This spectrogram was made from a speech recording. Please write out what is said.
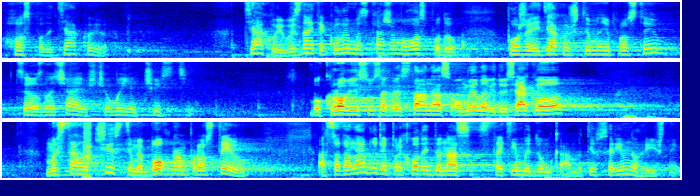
Господи, дякую. Дякую. Ви знаєте, коли ми скажемо Господу, Боже, я дякую, що Ти мені простив, це означає, що ми є чисті. Бо кров Ісуса Христа нас омила від усякого. Ми стали чистими, Бог нам простив. А сатана буде приходити до нас з такими думками. Ти все рівно грішник.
